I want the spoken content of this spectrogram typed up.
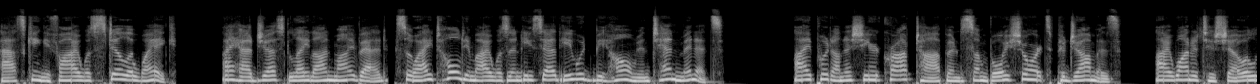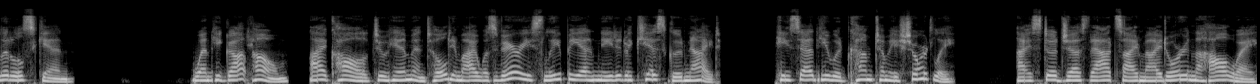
asking if I was still awake. I had just laid on my bed, so I told him I was and he said he would be home in 10 minutes. I put on a sheer crop top and some boy shorts pajamas. I wanted to show a little skin. When he got home, I called to him and told him I was very sleepy and needed a kiss goodnight. He said he would come to me shortly. I stood just outside my door in the hallway.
